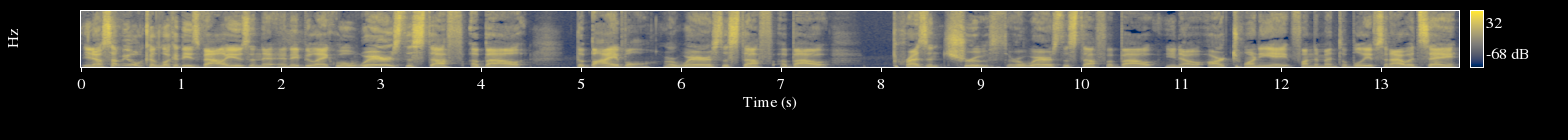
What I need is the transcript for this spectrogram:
you know, some people could look at these values and they, and they'd be like, well, where's the stuff about the Bible, or where's the stuff about present truth, or where's the stuff about you know our 28 fundamental beliefs? And I would say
